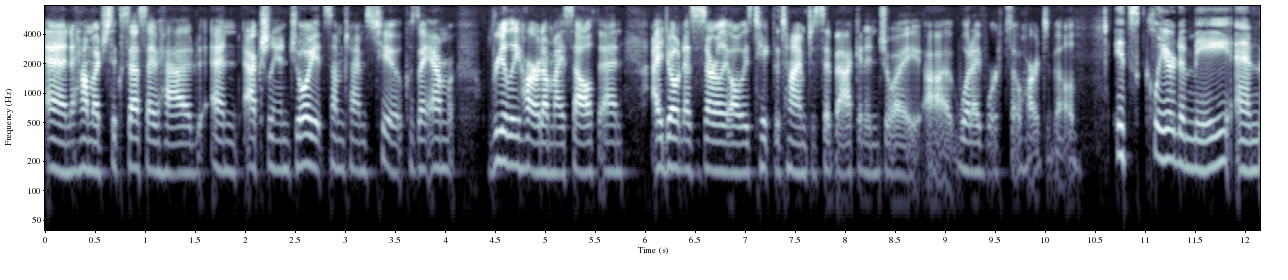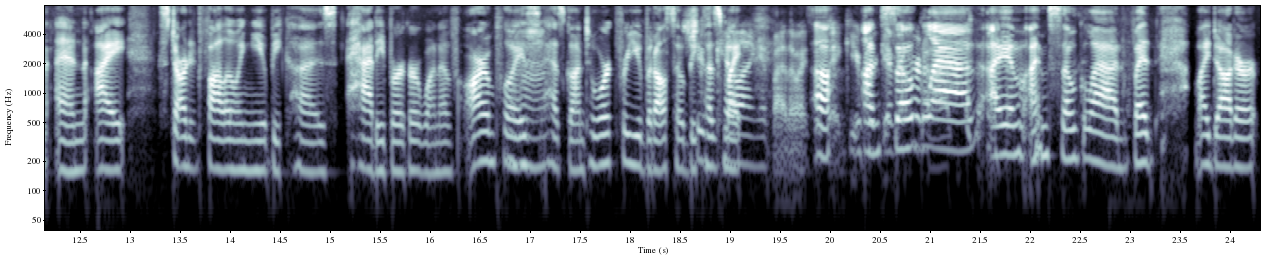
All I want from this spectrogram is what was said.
and how much success I've had and actually enjoy it sometimes too, because I am really hard on myself and I don't necessarily always take the time to sit back and enjoy uh, what I've worked so hard to build it's clear to me and and I started following you because Hattie Berger, one of our employees, mm-hmm. has gone to work for you, but also because She's killing my it by the way. So uh, thank you. I'm so glad. I am I'm so glad. But my daughter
